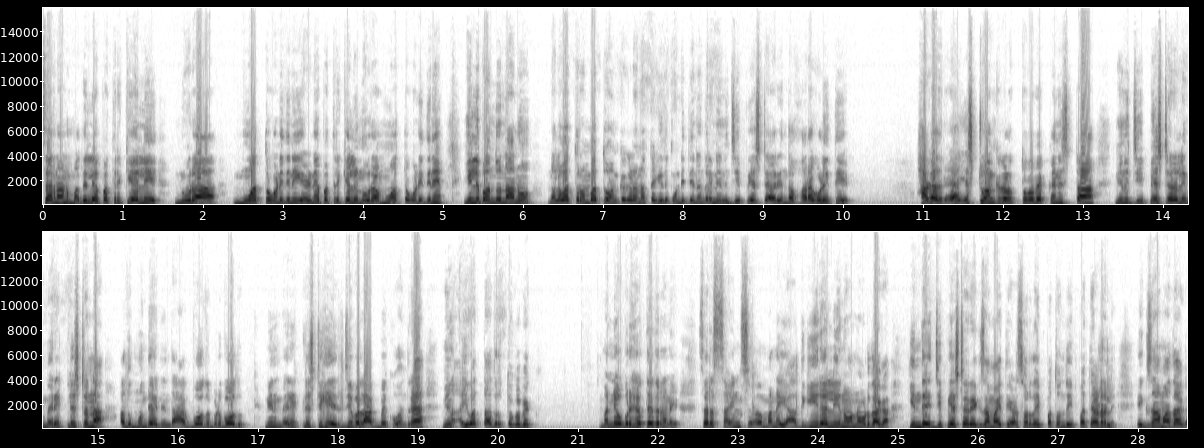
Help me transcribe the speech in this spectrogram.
sir ನಾನು ಮೊದಲನೇ ಪತ್ರಿಕೆಯಲ್ಲಿ ನೂರ ಮೂವತ್ತು ತೊಗೊಂಡಿದ್ದೀನಿ, ಎರಡನೇ ಪತ್ರಿಕೆಯಲ್ಲಿ ನೂರ ಮೂವತ್ತು ತೊಗೊಂಡಿದ್ದೀನಿ. ಇಲ್ಲಿ ಬಂದು ನಾನು ನಲವತ್ತೊಂಬತ್ತು ಅಂಕಗಳನ್ನು ತೆಗೆದುಕೊಂಡಿದ್ದೀನಿ ಅಂದರೆ ನೀನು ಜಿ ಪಿ ಎಸ್ ಟಿ ಆರಿಂದ ಹೊರಗುಳಿತಿ. ಹಾಗಾದರೆ ಎಷ್ಟು ಅಂಕಗಳು ತಗೋಬೇಕು ಕನಿಷ್ಠ? ನೀನು ಜಿ ಪಿ ಎಸ್ ಟಿಯರಲ್ಲಿ ಮೆರಿಟ್ ಲಿಸ್ಟನ್ನು ಅದು ಮುಂದೆ ನಿಂದ ಆಗ್ಬೋದು, ಬಿಡ್ಬೋದು. ನೀನು ಮೆರಿಟ್ ಲಿಸ್ಟಿಗೆ ಎಲಿಜಿಬಲ್ ಆಗಬೇಕು ಅಂದರೆ ನೀನು ಐವತ್ತಾದರೂ ತಗೋಬೇಕು. ಮೊನ್ನೆ ಒಬ್ರು ಹೇಳ್ತಾ ಇದ್ರು ನನಗೆ, ಸರ್ ಸೈನ್ಸ್ ಮೊನ್ನೆ ಯಾದಗಿರಿಯಲ್ಲಿ ನಾವು ನೋಡಿದಾಗ ಹಿಂದೆ ಜಿ ಪಿ ಎಸ್ ಎಕ್ಸಾಮ್ ಆಯ್ತು ಎರಡು ಸಾವಿರದ ಇಪ್ಪತ್ತೊಂದು, ಇಪ್ಪತ್ತೆರಡರಲ್ಲಿ. ಎಕ್ಸಾಮ್ ಆದಾಗ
